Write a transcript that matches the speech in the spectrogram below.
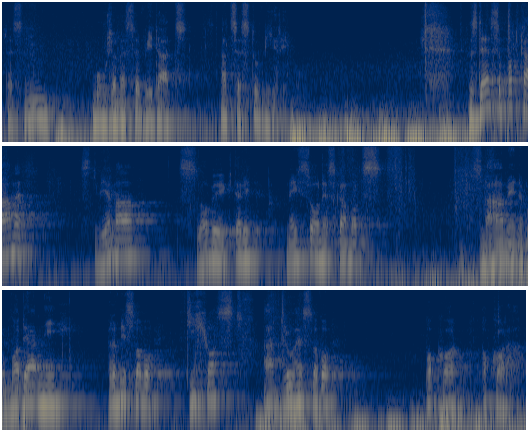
že s ním můžeme se vydat na cestu víry. Zde se potkáme s dvěma slovy, které nejsou dneska moc známý nebo moderní. První slovo tichost a druhé slovo pokor, pokora.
